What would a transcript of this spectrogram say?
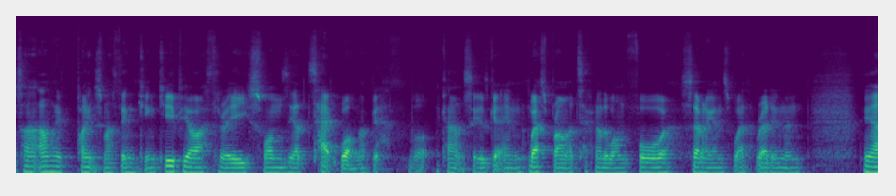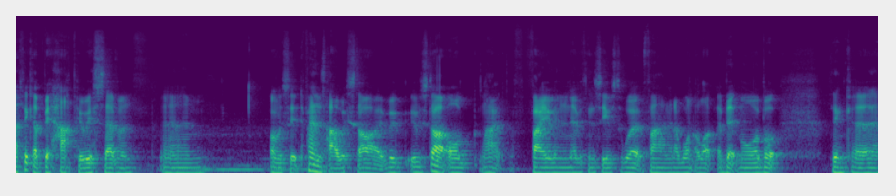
so how many points am I thinking? QPR three, Swansea I'd take one, I'd be, but I can't see us getting West Brom. I'd take another one, four, seven against West Reading, and yeah, I think I'd be happy with seven. Um, obviously, it depends how we start. If we, if we start all like firing and everything seems to work fine, and I want a lot, a bit more, but. I think uh,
